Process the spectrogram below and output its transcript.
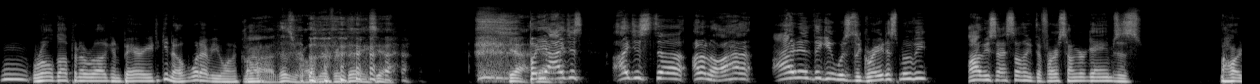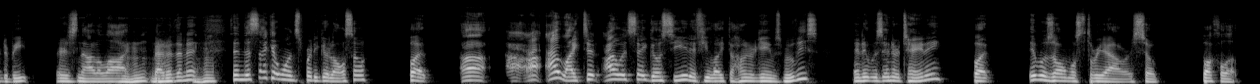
rolled up in a rug and buried. You know, whatever you want to call it. Ah, those are all different things. Yeah. Yeah. but yeah. I just, I just, uh, I don't know. I, I didn't think it was the greatest movie. Obviously, I still think the first Hunger Games is hard to beat. There's not a lot Mhm, better mhm, than it. mhm. Then the second one's pretty good also. But uh, I, I liked it. I would say go see it if you like the Hunger Games movies, and it was entertaining. But it was almost three hours, so buckle up.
